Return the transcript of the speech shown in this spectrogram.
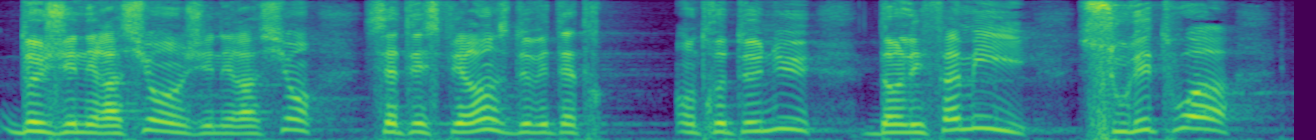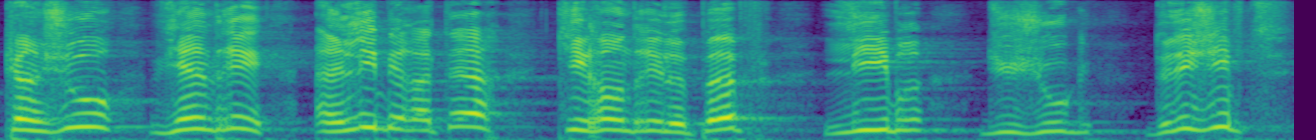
De génération en génération, cette espérance devait être entretenue dans les familles, sous les toits, qu'un jour viendrait un libérateur qui rendrait le peuple libre du joug de l'Égypte.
